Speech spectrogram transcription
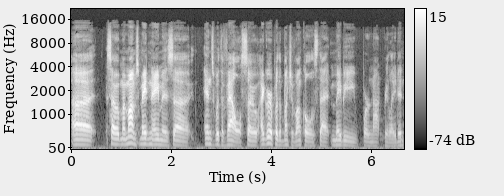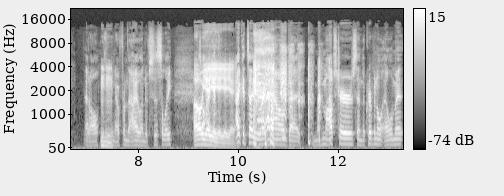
Uh, so my mom's maiden name is uh, ends with a vowel. So I grew up with a bunch of uncles that maybe were not related at all. Mhm. You know, from the island of Sicily. oh So yeah I yeah could- yeah yeah yeah I could tell you right now that mobsters and the criminal element,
